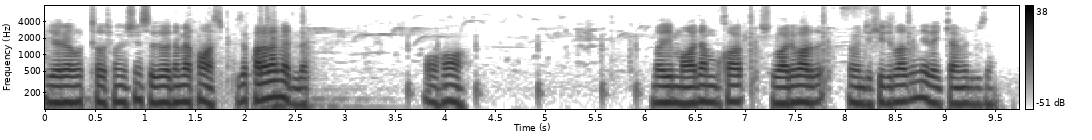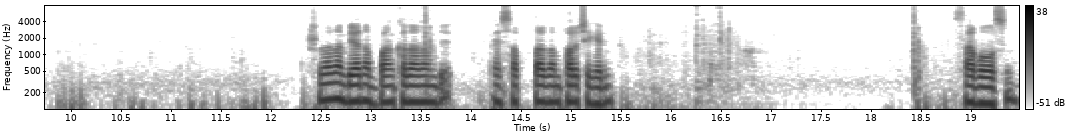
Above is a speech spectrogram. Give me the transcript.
Yere alıp çalışmanız için size ödeme yapamaz. Bize para vermediler. Oha. Dayı madem bu kadar süvari vardı. Önceki videolarda niye denk gelmedi bize? Şuralardan bir yerden bankalardan bir hesaplardan para çekelim. Hesap olsun.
